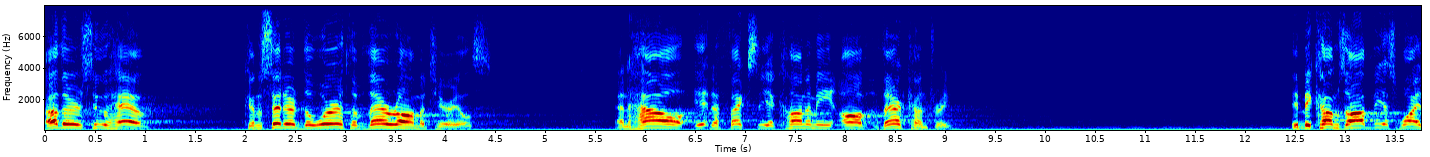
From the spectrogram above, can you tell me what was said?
others who have considered the worth of their raw materials and how it affects the economy of their country, it becomes obvious why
